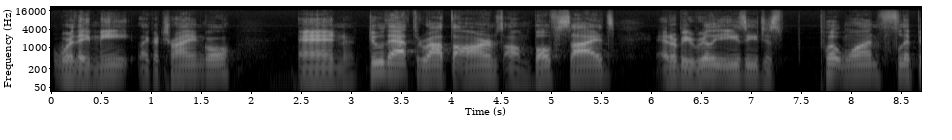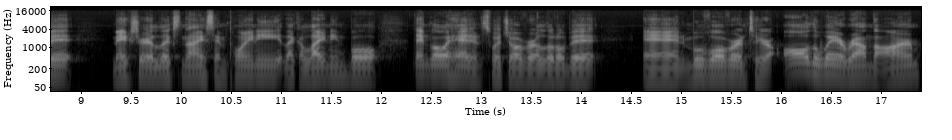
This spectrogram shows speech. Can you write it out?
where they meet, like a triangle. And do that throughout the arms on both sides. It'll be really easy. Just put one, flip it, make sure it looks nice and pointy like a lightning bolt. Then go ahead and switch over a little bit and move over until you're all the way around the arm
